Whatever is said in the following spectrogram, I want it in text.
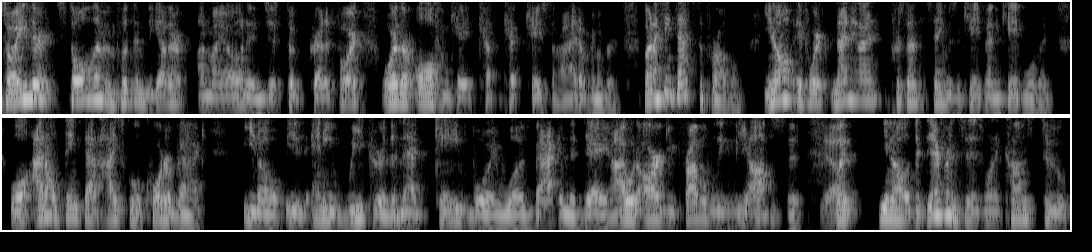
So I either stole them and put them together on my own and just took credit for it, or they're all from K, K, K Star. I don't remember. But I think that's the problem. You know, if we're 99% the same as a caveman and cavewoman, well, I don't think that high school quarterback you know, is any weaker than that cave boy was back in the day. I would argue probably the opposite. Yeah. But, you know, the difference is when it comes to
